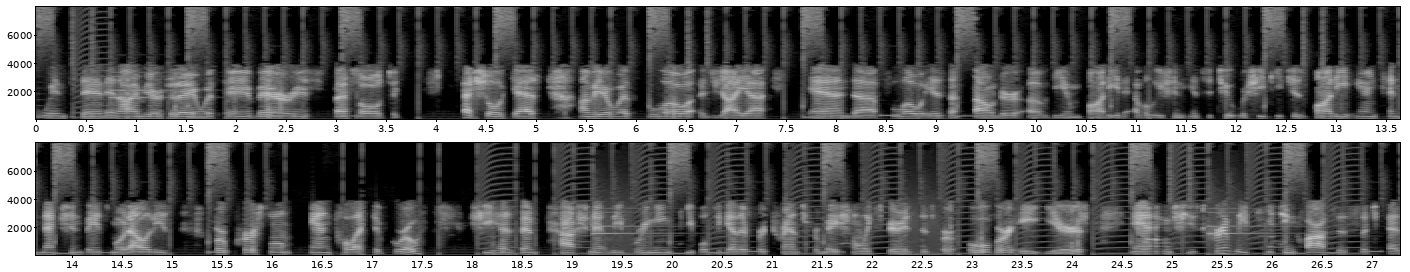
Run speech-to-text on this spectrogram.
Winston, and I'm here today with a very special special guest. I'm here with Flow Jaya, and uh, Flow is the founder of the Embodied Evolution Institute, where she teaches body and connection based modalities for personal and collective growth. She has been passionately bringing people together for transformational experiences for over eight years, and she's currently teaching classes such as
